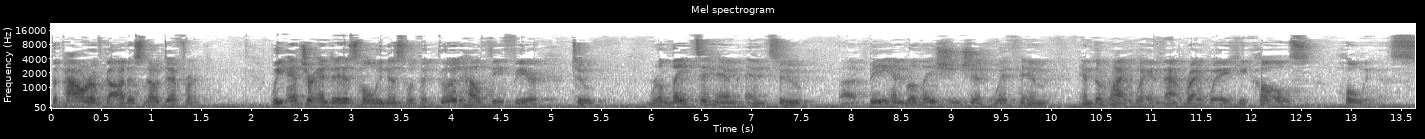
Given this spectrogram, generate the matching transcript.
The power of God is no different. We enter into His holiness with a good, healthy fear to relate to Him and to uh, be in relationship with Him in the right way. And that right way He calls holiness.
